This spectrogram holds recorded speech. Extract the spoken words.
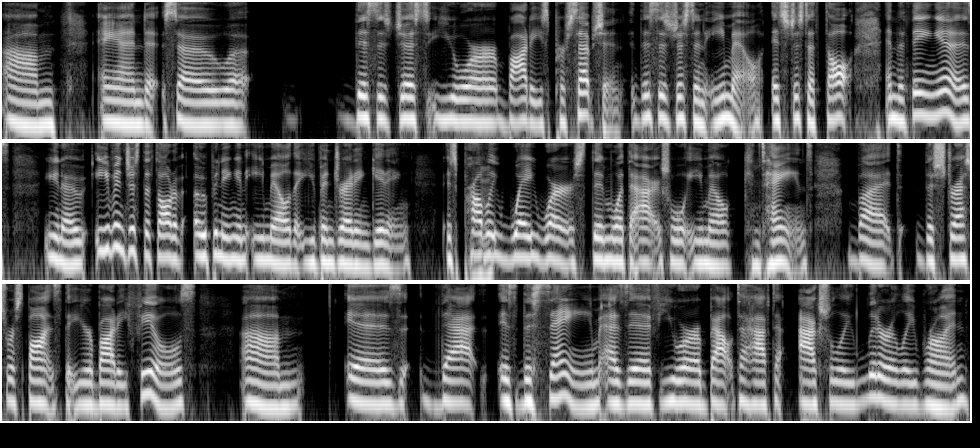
Um, and so this is just your body's perception. This is just an email. It's just a thought. And the thing is, you know, even just the thought of opening an email that you've been dreading getting is probably way worse than what the actual email contains. But the stress response that your body feels um, is that is the same as if you are about to have to actually literally run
